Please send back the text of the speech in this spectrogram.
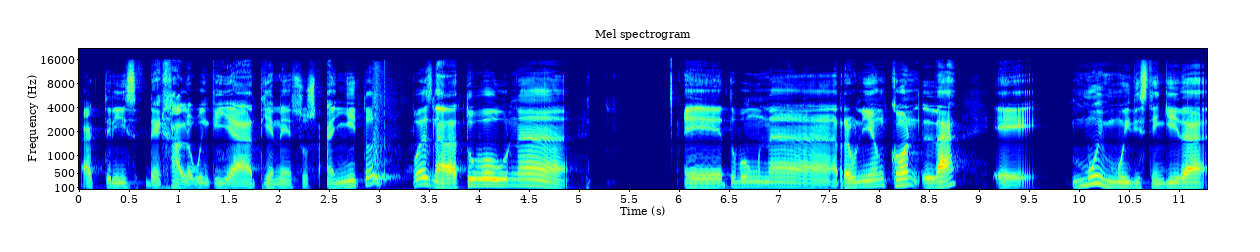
actriz de Halloween que ya tiene sus añitos. Pues nada, tuvo una, eh, tuvo una reunión con la eh, muy, muy distinguida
